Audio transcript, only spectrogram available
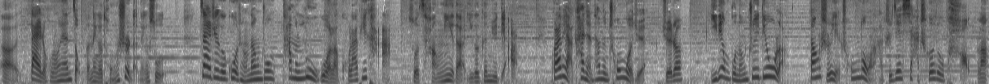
呃，带着火龙眼走的那个同事的那个速度，在这个过程当中，他们路过了库拉皮卡所藏匿的一个根据点儿。库拉皮卡看见他们冲过去，觉着一定不能追丢了，当时也冲动了，直接下车就跑了，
